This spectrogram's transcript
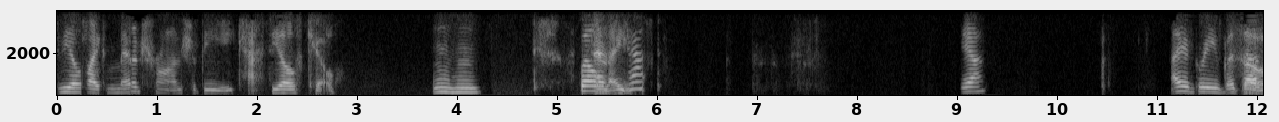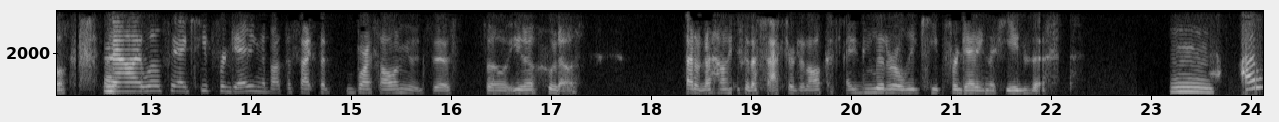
feel like Metatron should be Castiel's kill. Mhm. Well, And I- cast. Yeah. I agree, but So that's now I will say I keep forgetting about the fact that Bartholomew exists. So you know who knows. I don't know how he's going to factor it at all because I literally keep forgetting that he exists. mm, I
